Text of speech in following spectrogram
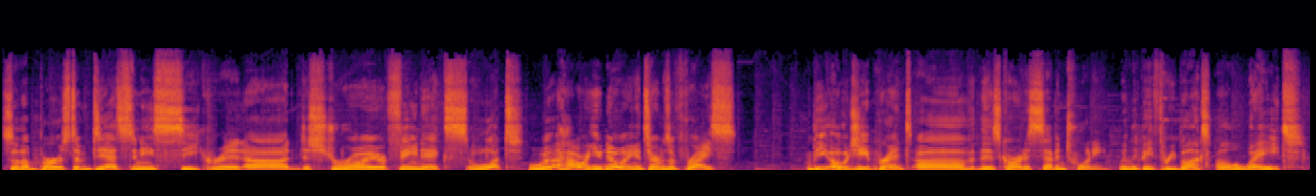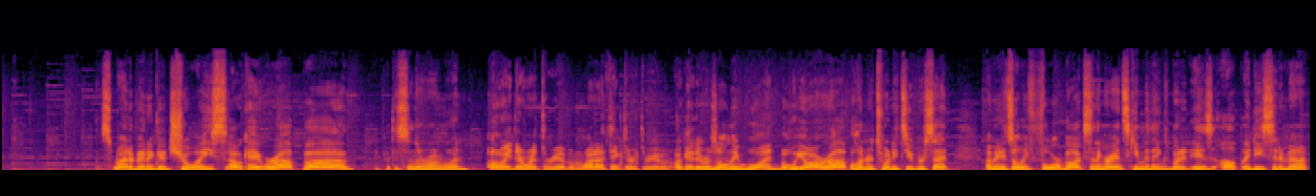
So the burst of destiny secret uh destroyer phoenix what how are you doing in terms of price? The OG print of this card is 720. We only paid three bucks. Oh, wait. This might have been a good choice. Okay, we're up. Uh, I put this in the wrong one. Oh, wait, there weren't three of them. Why did I think there were three of them? Okay, there was only one, but we are up 122%. I mean, it's only four bucks in the grand scheme of things, but it is up a decent amount.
